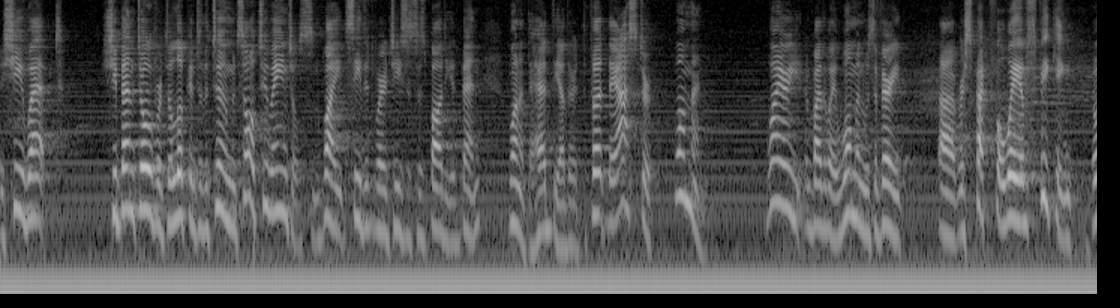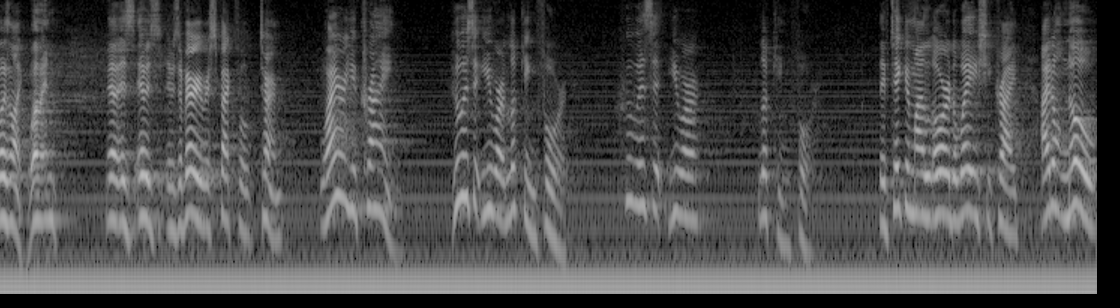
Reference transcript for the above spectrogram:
as she wept, she bent over to look into the tomb and saw two angels in white seated where Jesus' body had been, one at the head, the other at the foot. They asked her, Woman, why are you? And by the way, woman was a very uh, respectful way of speaking. It wasn't like, Woman. It was, it, was, it was a very respectful term. Why are you crying? Who is it you are looking for? Who is it you are looking for? They've taken my Lord away, she cried. I don't know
